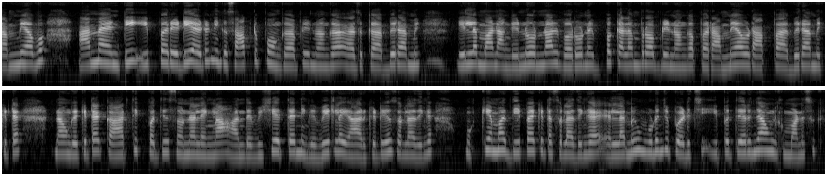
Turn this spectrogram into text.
ரம்யாவும் ஆமாம் ஆண்டி இப்போ இப்போ ரெடி ஆகிடும் நீங்கள் சாப்பிட்டு போங்க அப்படின்வாங்க அதுக்கு அபிராமி இல்லைம்மா நாங்கள் இன்னொரு நாள் வரோம் இப்போ கிளம்புறோம் அப்படின்வாங்க அப்போ ரம்யாவோட அப்பா அபிராமி கிட்ட நான் உங்ககிட்ட கார்த்திக் பற்றி சொன்னேன் இல்லைங்களா? அந்த விஷயத்தை நீங்கள் வீட்டில் யாருக்கிட்டையும் சொல்லாதீங்க. முக்கியமாக தீபா கிட்ட சொல்லாதீங்க. எல்லாமே முடிஞ்சு போயிடுச்சு. இப்போ தெரிஞ்சால் அவங்களுக்கு மனசுக்கு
